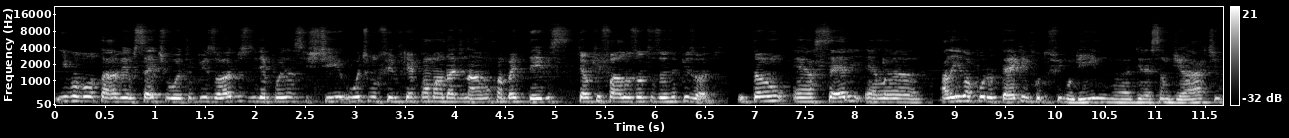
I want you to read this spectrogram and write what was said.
E vou voltar a ver os 7 ou 8 episódios e depois assistir o último filme que é Com a Maldade na Alma, com a Bette Davis, que é o que fala os outros dois episódios. Então, é a série, ela, além do apuro técnico do figurino, da direção de arte,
